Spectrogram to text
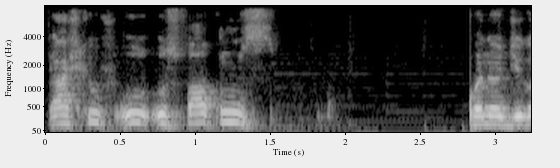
eu acho que o, o, os Falcons quando eu digo,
